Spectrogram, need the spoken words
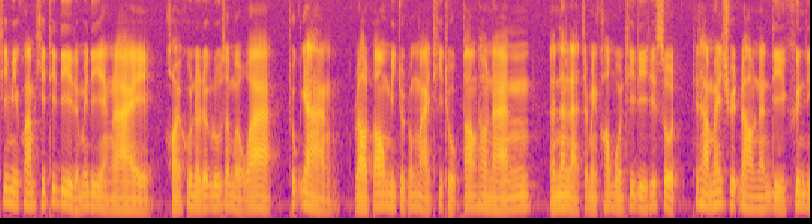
ที่มีความคิดที่ดีหรือไม่ดีอย่างไร ขอให้คุณระลึกรู้เสมอว่า ทุกอย่างเราต้องมีจุดมุ่งหมายที่ถูกต้องเท่านั้น และนั่นแหละจะเป็นข้อมูลที่ดีที่สุด ที่ทำให้ชีวิตเรานั้นดีขึ้นจ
